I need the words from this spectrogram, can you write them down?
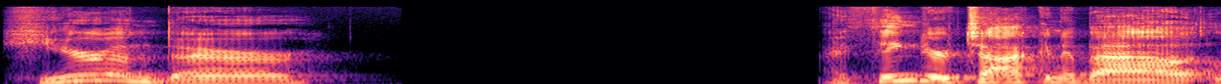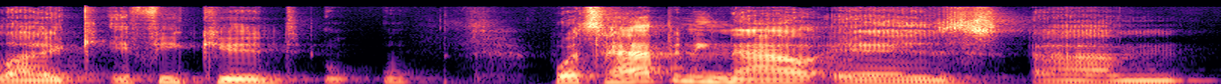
Here and there. I think they're talking about like if he could. What's happening now is um,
